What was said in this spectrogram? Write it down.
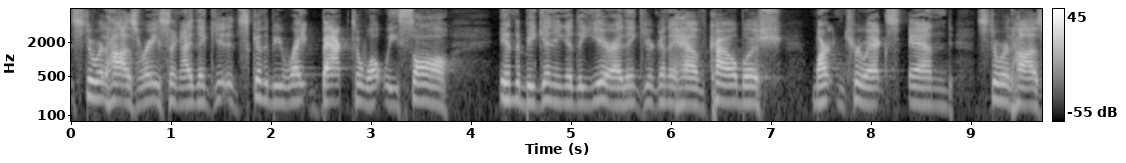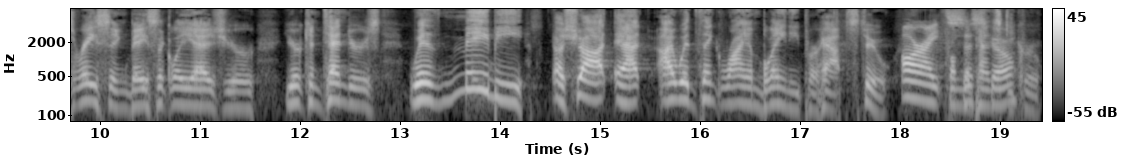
Stewart Haas Racing. I think it's going to be right back to what we saw in the beginning of the year. I think you're going to have Kyle Busch, Martin Truex, and Stewart Haas Racing basically as your your contenders, with maybe a shot at I would think Ryan Blaney perhaps too. All right, from Cisco, the Penske crew.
